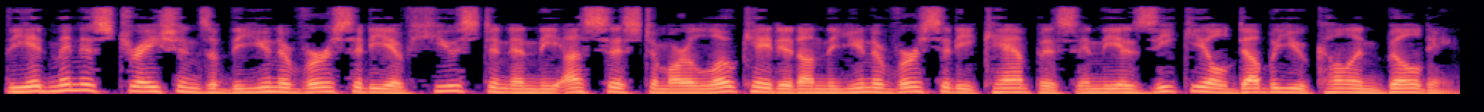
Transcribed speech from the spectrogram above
The administrations of the University of Houston and the UH system are located on the university campus in the Ezekiel W. Cullen Building.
